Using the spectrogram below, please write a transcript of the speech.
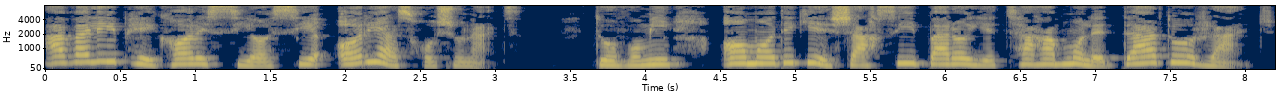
اولی پیکار سیاسی آری از خشونت. دومی آمادگی شخصی برای تحمل درد و رنج.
